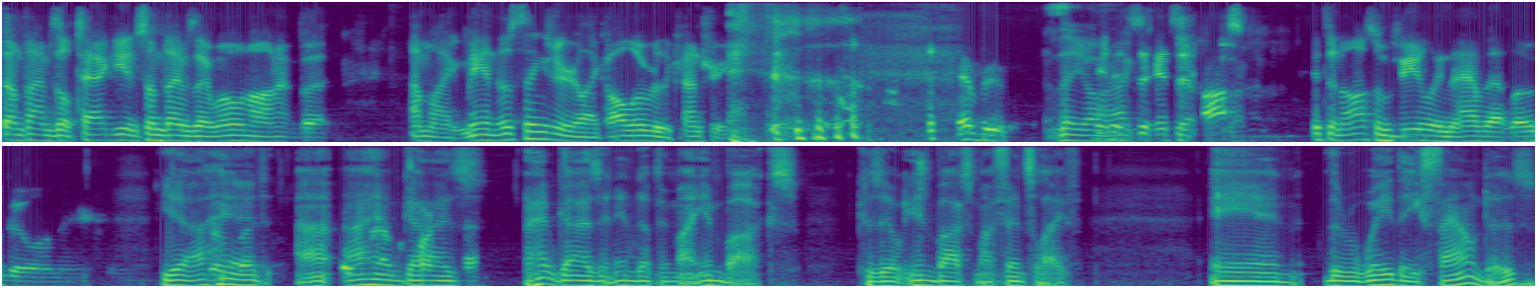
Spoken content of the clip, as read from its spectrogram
sometimes they'll tag you and sometimes they won't on it but i'm like man those things are like all over the country Every, They and are. it's, it's an awesome it's an awesome feeling to have that logo on there Yeah, I So, had I, I have guys I have guys that end up in my inbox because they'll inbox my fence life, and the way they found us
